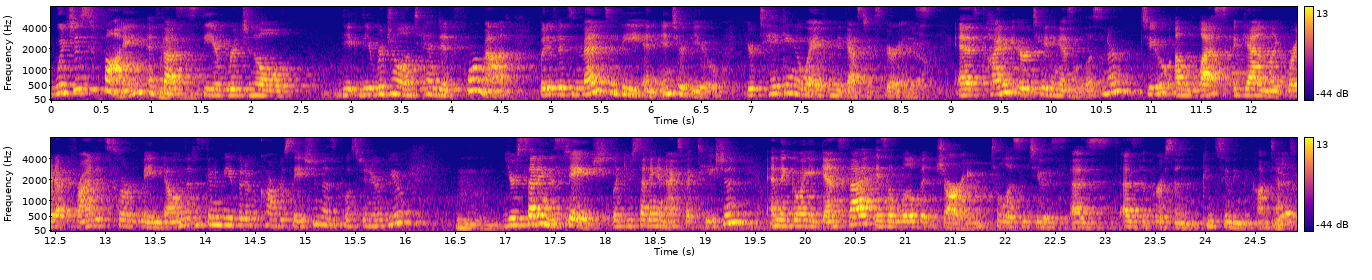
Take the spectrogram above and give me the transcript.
which is fine if Mm. that's the original the, the original intended format. But if it's meant to be an interview, you're taking away from the guest experience. And it's kind of irritating as a listener too, unless again, like right up front, it's sort of made known that it's going to be a bit of a conversation as opposed to an interview Mm. you're setting the stage, like you're setting an expectation, and then going against that is a little bit jarring to listen to as as, as the person consuming the content.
